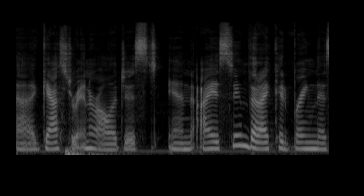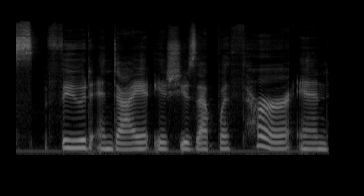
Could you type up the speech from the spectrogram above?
uh, gastroenterologist. And I assumed that I could bring this food and diet issues up with her and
